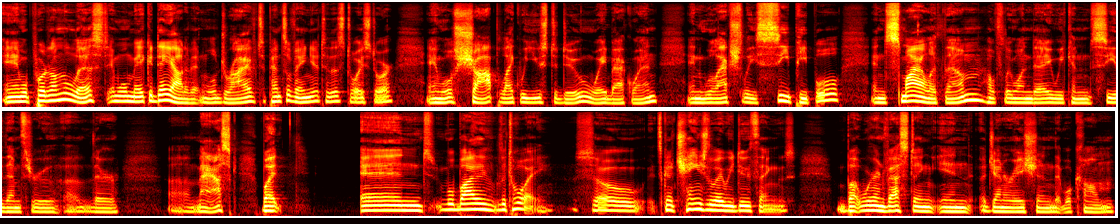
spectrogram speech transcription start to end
and we'll put it on the list and we'll make a day out of it. And we'll drive to Pennsylvania to this toy store and we'll shop like we used to do way back when. And we'll actually see people and smile at them. Hopefully, one day we can see them through uh, their uh, mask. But, and we'll buy the toy. So it's going to change the way we do things. But we're investing in a generation that will come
